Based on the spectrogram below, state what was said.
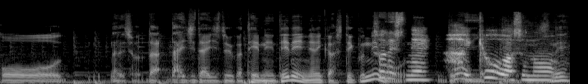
こうなんでしょうだ大事大事というか丁寧に丁寧に何かしていくにもそうですね。はい、今日はその、ね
